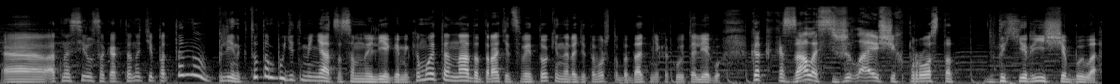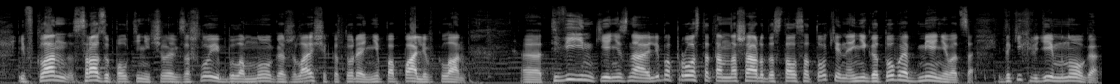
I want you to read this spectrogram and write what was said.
э, относился как-то, ну типа, да ну блин, кто там будет меняться со мной легами? Кому это надо тратить свои токены ради того, чтобы дать мне какую-то легу? Как оказалось, желающих просто дохерище было. И в клан сразу полтинник человек зашло, и было много желающих, которые не попали в клан э, твинки, я не знаю, либо просто там на шару достался токен, и они готовы обмениваться. И таких людей много.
